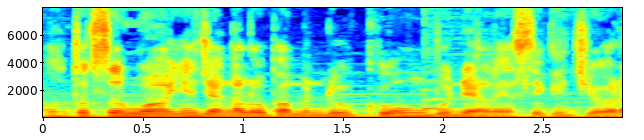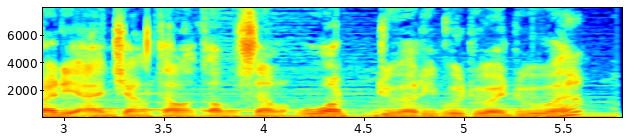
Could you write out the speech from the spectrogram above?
untuk semuanya jangan lupa mendukung Bunda Lesti Kejora di ajang Telkomsel World 2022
